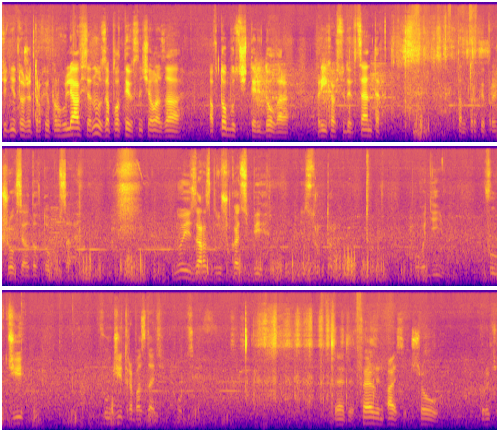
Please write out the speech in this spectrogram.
Сьогодні теж трохи прогулявся. Ну, заплатив спочатку за автобус 4 долара. Приїхав сюди в центр. Там трохи пройшовся до автобуса. Ну і зараз буду шукати собі інструктора по водінню. Full G. Full G треба здати, хлопці. Failing Acid Show. Коротше.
